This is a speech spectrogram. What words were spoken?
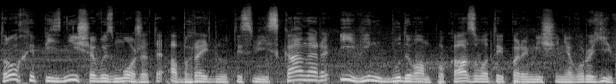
трохи пізніше ви зможете апгрейднути свій сканер, і він буде вам показувати переміщення ворогів.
